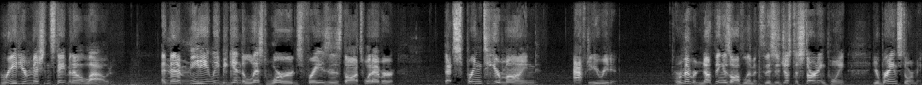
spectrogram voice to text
read your mission statement out loud and then immediately begin to list words, phrases, thoughts, whatever that spring to your mind after you read it. Remember, nothing is off limits. This is just a starting point. You're brainstorming.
